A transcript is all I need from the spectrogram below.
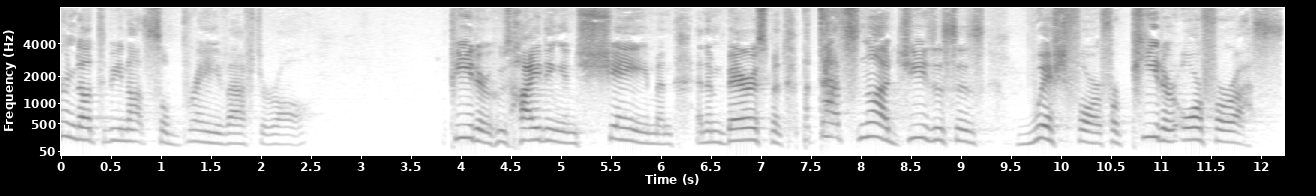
turned out to be not so brave after all. Peter, who's hiding in shame and, and embarrassment. But that's not Jesus' wish for, for Peter or for us.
